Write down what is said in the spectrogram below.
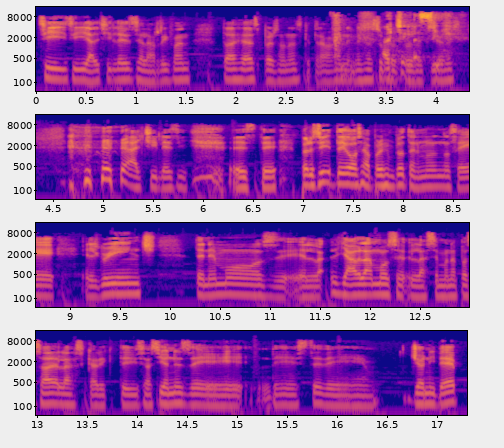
Sí, sí, al Chile se la rifan todas esas personas que trabajan en esas superproducciones. al Chile sí. Este, pero sí, te digo, o sea, por ejemplo, tenemos, no sé, el Grinch, tenemos, el, ya hablamos la semana pasada de las caracterizaciones de, de este, de Johnny Depp.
